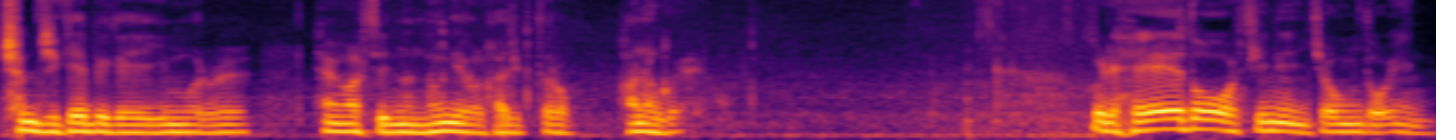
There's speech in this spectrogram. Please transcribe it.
천지개벽의 임무를 행할 수 있는 능력을 가지도록 하는 거예요. 그리고 해도 지닌 정도인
